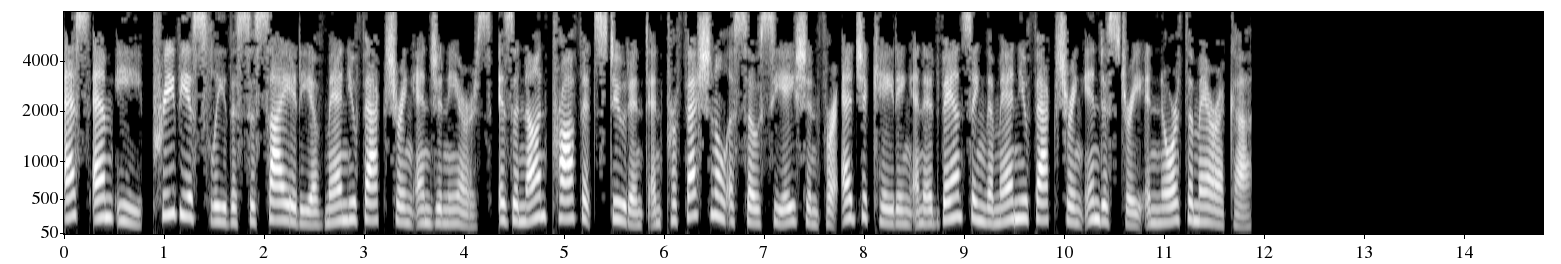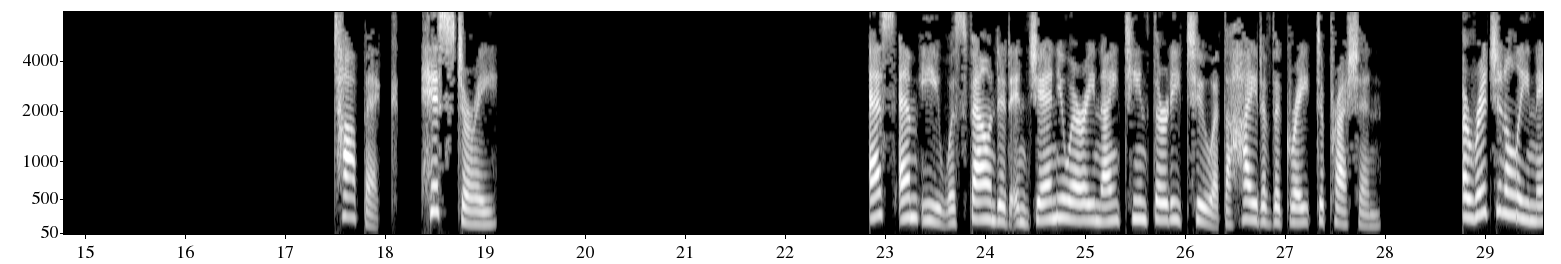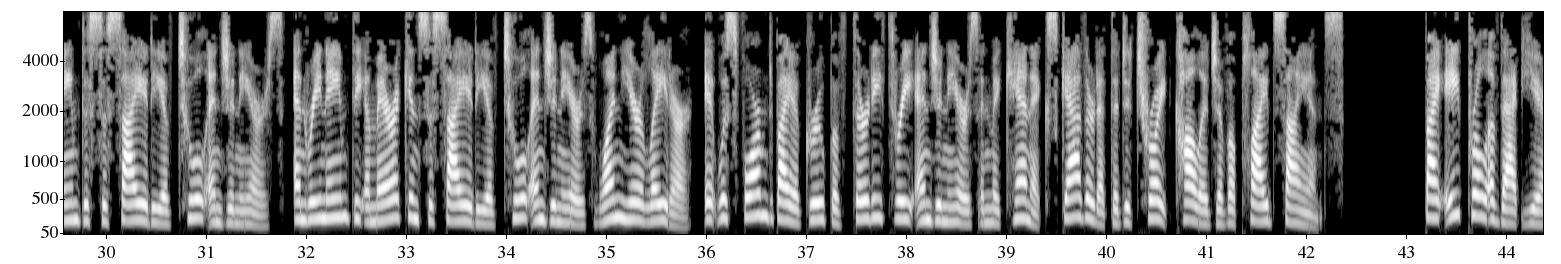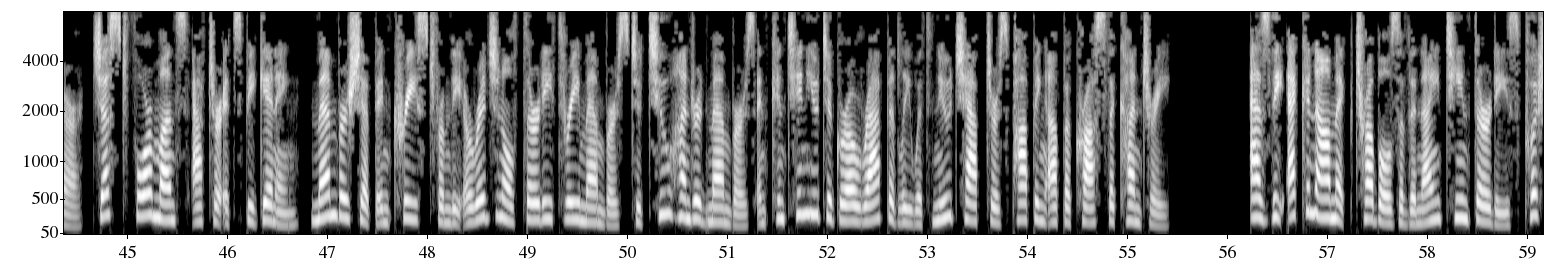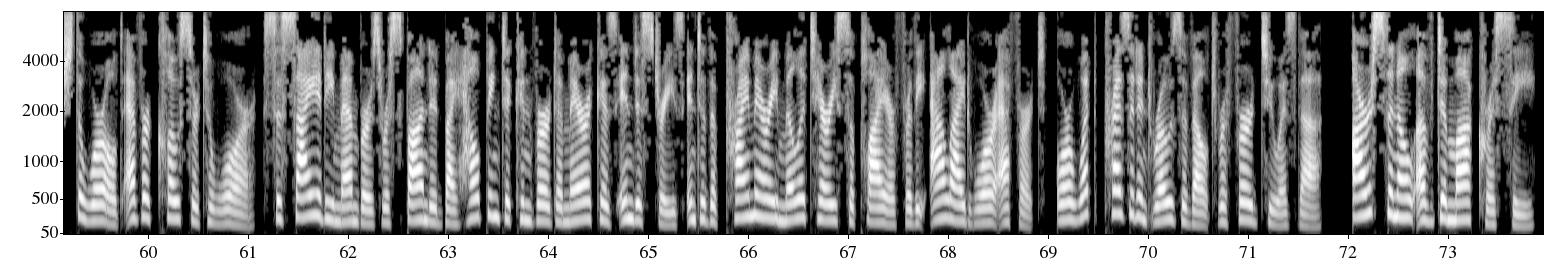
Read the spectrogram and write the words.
SME previously the Society of Manufacturing Engineers is a non-profit student and professional association for educating and advancing the manufacturing industry in North America. Topic: History SME was founded in January 1932 at the height of the Great Depression. Originally named the Society of Tool Engineers, and renamed the American Society of Tool Engineers one year later, it was formed by a group of 33 engineers and mechanics gathered at the Detroit College of Applied Science. By April of that year, just four months after its beginning, membership increased from the original 33 members to 200 members and continued to grow rapidly with new chapters popping up across the country. As the economic troubles of the 1930s pushed the world ever closer to war, society members responded by helping to convert America's industries into the primary military supplier for the Allied war effort, or what President Roosevelt referred to as the Arsenal of Democracy.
